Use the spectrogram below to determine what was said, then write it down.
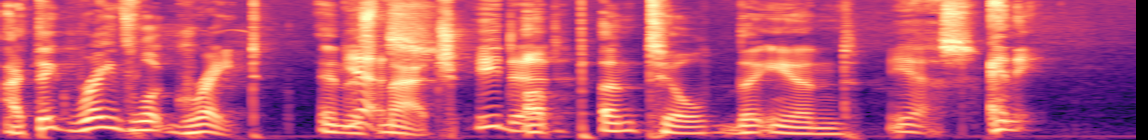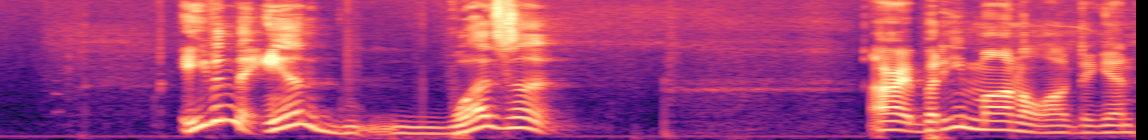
I think Reigns looked great in this Yes, match. he did. up until the end, Yes. and even the end wasn't All right, but he monologued again.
